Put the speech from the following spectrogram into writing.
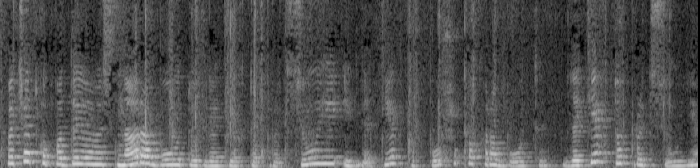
Спочатку подивимось на роботу для тих, хто працює, і для тих, хто в пошуках роботи. Для тих, хто працює.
